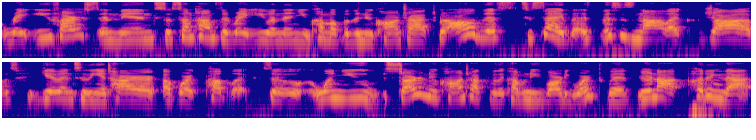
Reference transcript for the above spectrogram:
rate you first and then so sometimes they rate you and then you come up with a new contract. But all of this to say that this is not like jobs given to the entire Upwork public. So when you start a new contract with a company you've already worked with, you're not putting that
